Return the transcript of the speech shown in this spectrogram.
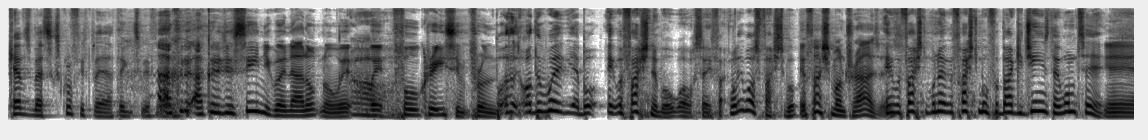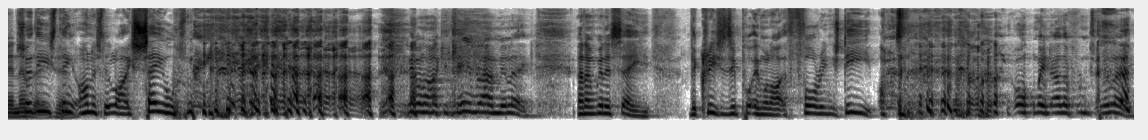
Kev's best scruffy player. I think to be fair. I could I could have just seen you going down up now with, with oh. full crease in front. But oh, they were, yeah, but it was fashionable. Well, say, fa- well, it was fashionable. You're fashion on trousers. It was fashionable. No, it was fashionable for baggy jeans. They want it. Yeah, yeah, I know so that, these yeah. things, honestly, look like salesmen. they were like it came round my leg, and I'm going to say the creases he put in were like four inch deep. Honestly, like, all the way down the front of my leg.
